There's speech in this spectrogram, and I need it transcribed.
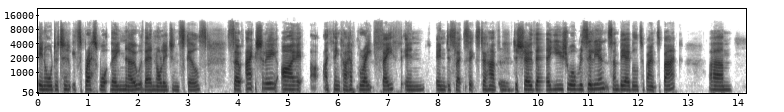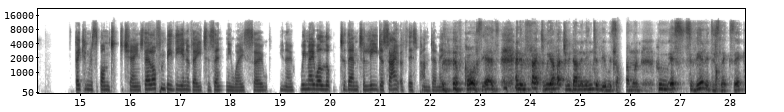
in order to express what they know their knowledge and skills so actually i i think i have great faith in in dyslexics to have mm. to show their usual resilience and be able to bounce back um, they can respond to change they'll often be the innovators anyway so you know we may well look to them to lead us out of this pandemic of course yes and in fact we have actually done an interview with someone who is severely dyslexic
